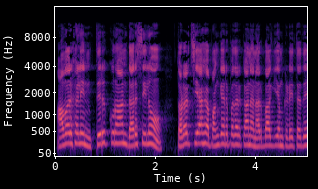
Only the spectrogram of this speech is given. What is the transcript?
அவர்களின் திருக்குரான் தரிசிலும் தொடர்ச்சியாக பங்கேற்பதற்கான நர்பாகியம் கிடைத்தது.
